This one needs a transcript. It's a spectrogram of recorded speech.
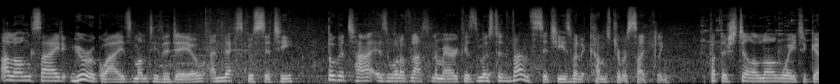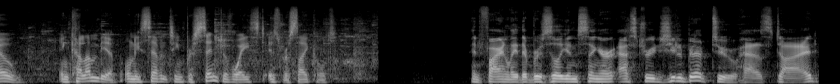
Alongside Uruguay's Montevideo and Mexico City, Bogota is one of Latin America's most advanced cities when it comes to recycling. But there's still a long way to go. In Colombia, only 17% of waste is recycled. And finally, the Brazilian singer Astrud Gilberto has died.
